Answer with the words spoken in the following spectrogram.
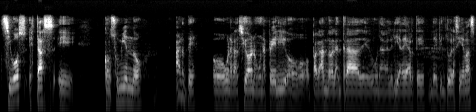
si vos estás eh, consumiendo arte o una canción o una peli o pagando la entrada de una galería de arte, de pinturas y demás,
